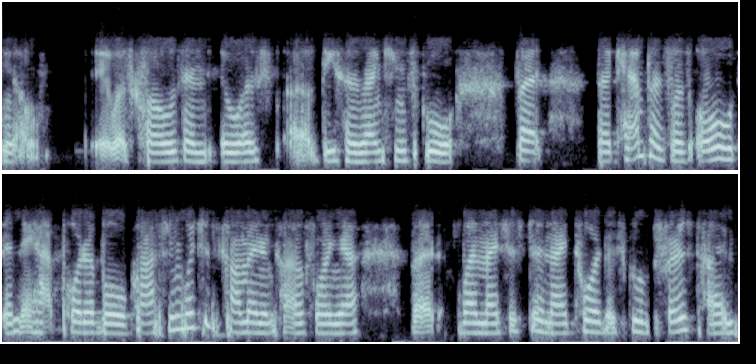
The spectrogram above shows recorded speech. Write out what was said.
you know it was closed and it was a decent ranking school, but the campus was old and they had portable classroom, which is common in California. But when my sister and I toured the school the first time,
